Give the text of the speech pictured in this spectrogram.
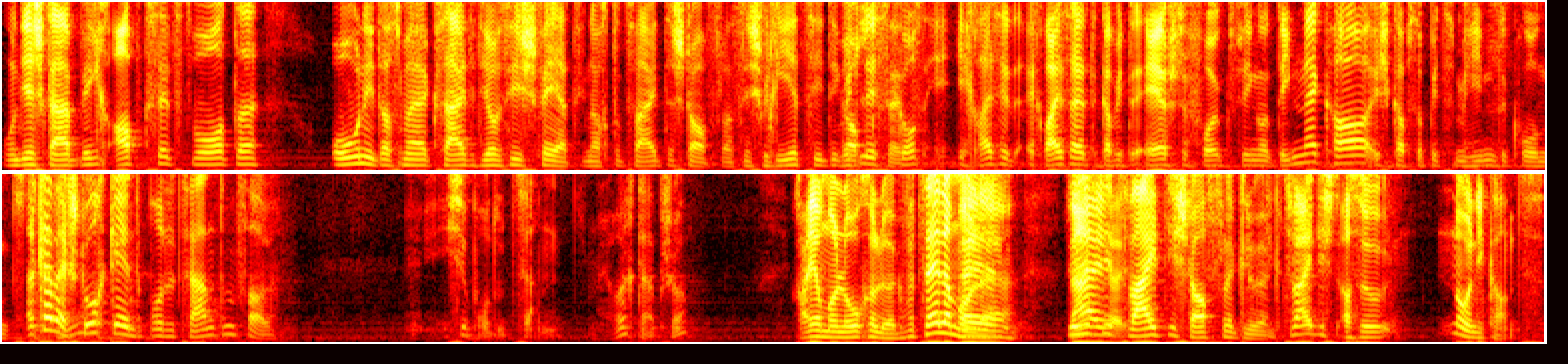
Und die ist, glaube ich, wirklich abgesetzt worden, ohne dass man gesagt hat, ja, sie ist fertig nach der zweiten Staffel. Also, es ist frühzeitig Ridley abgesetzt. Scott, ich weiß nicht, ich weiß, er hat glaube ich, in der ersten Folge die Finger drin gehabt. Ich glaube, so ein bisschen im Hintergrund. Ich glaube, er ist durchgehend der Produzent im Fall. Ist ein Produzent. Ja, ich glaube schon. Kann ja mal nachschauen. Erzähl mal. Ja, ja. Du hast Nein, die äh, zweite Staffel geschaut. Die zweite also noch nicht ganz.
